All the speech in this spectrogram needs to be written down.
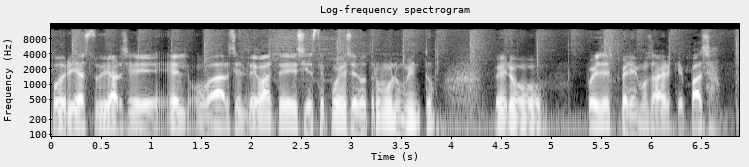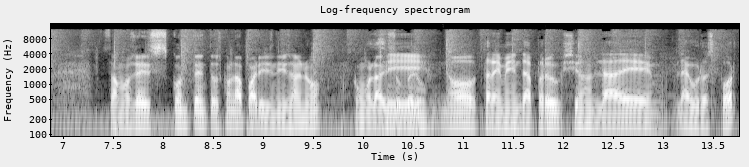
podría estudiarse el, o darse el debate de si este puede ser otro monumento, pero pues esperemos a ver qué pasa. Estamos es, contentos con la París-Niza, ¿no? ¿Cómo la hizo Sí, Perú? no, tremenda producción la de la Eurosport,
